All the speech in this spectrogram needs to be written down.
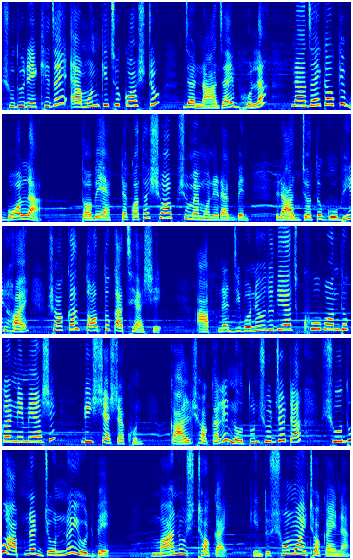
শুধু রেখে যায় এমন কিছু কষ্ট যা না যায় ভোলা, না যায় কাউকে বলা। তবে একটা কথা সব সময় মনে রাখবেন, রাত যত গভীর হয় সকাল তত কাছে আসে। আপনার জীবনেও যদি আজ খুব অন্ধকার নেমে আসে বিশ্বাস রাখুন, কাল সকালে নতুন সূর্যটা শুধু আপনার জন্যই উঠবে। মানুষ ঠকায়, কিন্তু সময় ঠকায় না।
